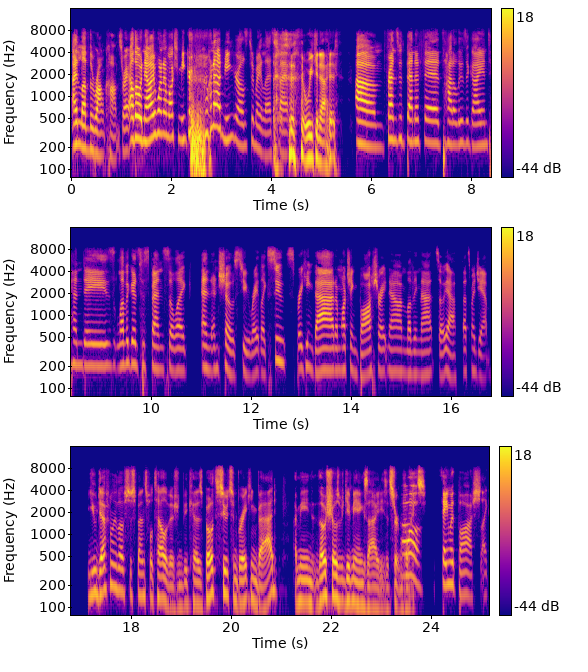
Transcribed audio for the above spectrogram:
I love the rom coms, right? Although now I want to watch Mean Girls. I want to add Mean Girls to my list, but we can add it um friends with benefits how to lose a guy in 10 days love a good suspense so like and and shows too right like suits breaking bad i'm watching bosch right now i'm loving that so yeah that's my jam you definitely love suspenseful television because both suits and breaking bad i mean those shows would give me anxieties at certain oh, points same with bosch like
